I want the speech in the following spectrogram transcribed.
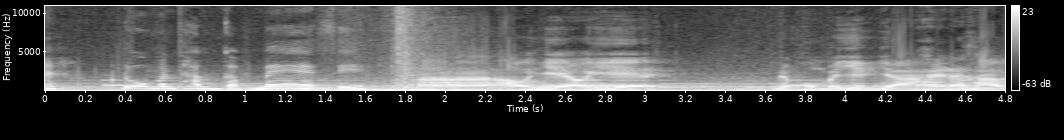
นะ ดูมันทำกับแม่สิ อ่า เอางี้เอางี้ เดี๋ยวผมไปหยิบยาให้นะครับ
